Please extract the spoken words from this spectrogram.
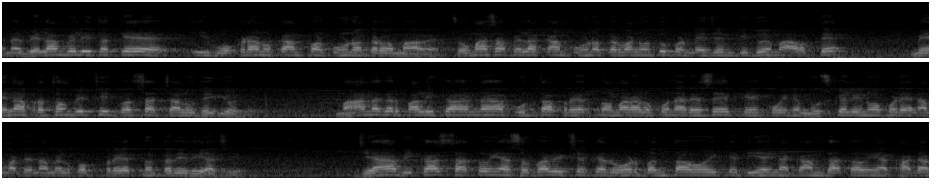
અને વહેલામ વહેલી તકે એ વોકડાનું કામ પણ પૂર્ણ કરવામાં આવે. ચોમાસા પહેલાં કામ પૂર્ણ કરવાનું હતું પણ મેં જેમ કીધું એમ આ વખતે મેના પ્રથમ વીકથી જ વરસાદ ચાલુ થઈ ગયો છે. મહાનગરપાલિકાના પૂરતા પ્રયત્નો અમારા લોકોના રહેશે કે કોઈને મુશ્કેલી ન પડે એના માટેના અમે લોકો પ્રયત્ન કરી રહ્યા છીએ. જ્યાં વિકાસ થતો અહીંયા સ્વાભાવિક છે કે રોડ બનતા હોય કે ડીઆઈના કામ થતા હોય અહીંયા ખાડા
